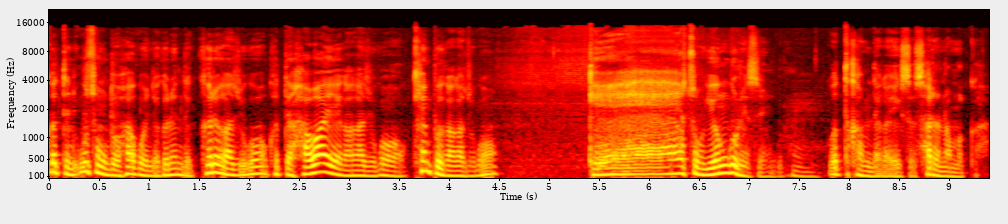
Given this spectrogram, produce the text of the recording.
그때 우승도 하고 이제 그런데 그래가지고 그때 하와이에 가가지고 캠프에 가가지고 계속 연구를 했어요. 연구를. 어떻게 하면 내가 여기서 살아남을까.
